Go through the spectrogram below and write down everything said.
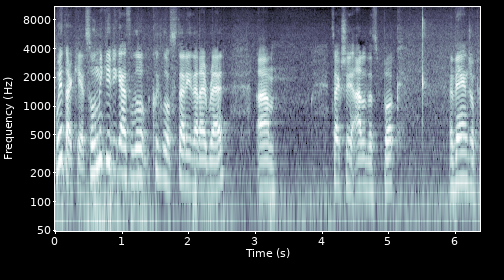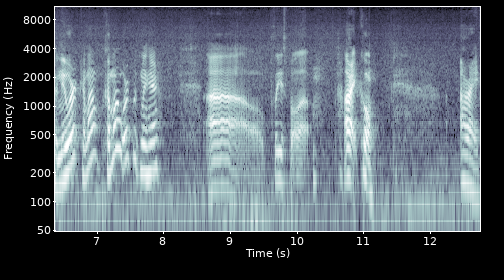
with our kids. So let me give you guys a little quick little study that I read. Um, it's actually out of this book, Evangelpreneur. Come on, come on, work with me here. Uh, please pull up. All right, cool. All right.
